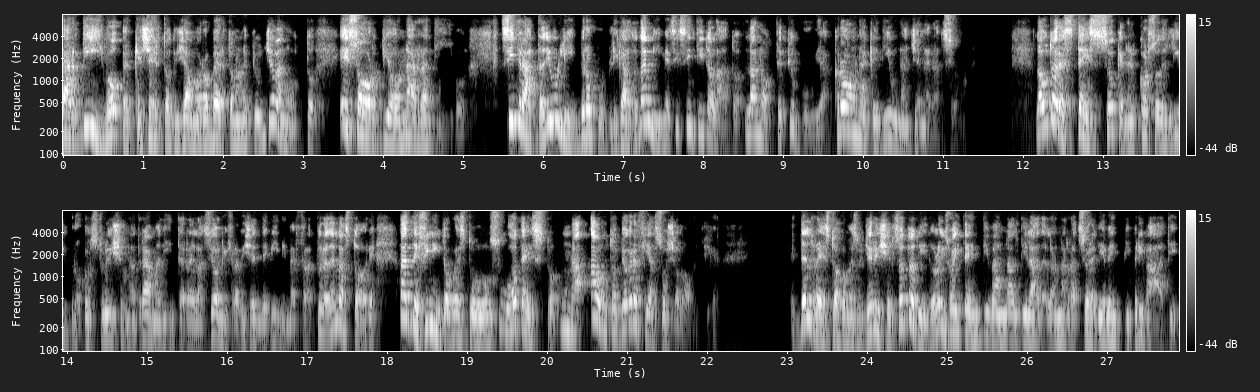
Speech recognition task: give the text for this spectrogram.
tardivo, perché certo diciamo Roberto non è più un giovanotto, esordio narrativo. Si tratta di un libro pubblicato da Mimesis intitolato La notte più buia, cronache di una generazione. L'autore stesso, che nel corso del libro costruisce una trama di interrelazioni fra vicende minime e fratture della storia, ha definito questo suo testo una autobiografia sociologica. E del resto, come suggerisce il sottotitolo, i suoi tempi vanno al di là della narrazione di eventi privati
